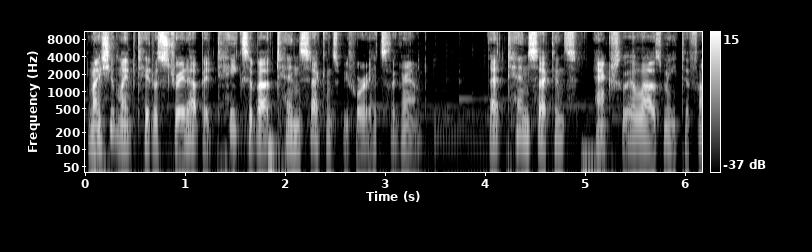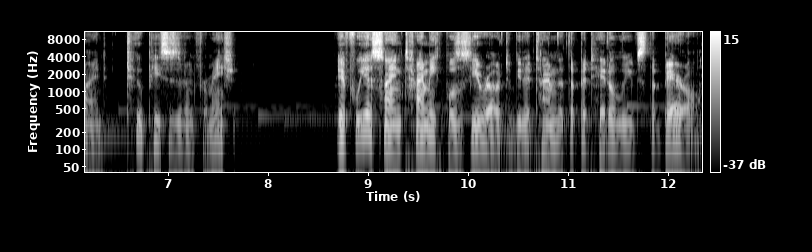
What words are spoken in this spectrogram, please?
When I shoot my potato straight up, it takes about 10 seconds before it hits the ground. That 10 seconds actually allows me to find two pieces of information. If we assign time equals 0 to be the time that the potato leaves the barrel,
